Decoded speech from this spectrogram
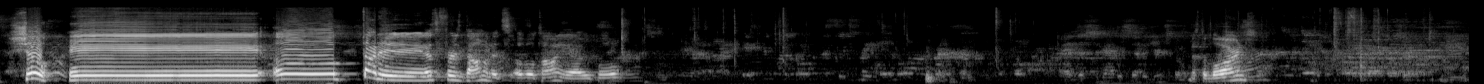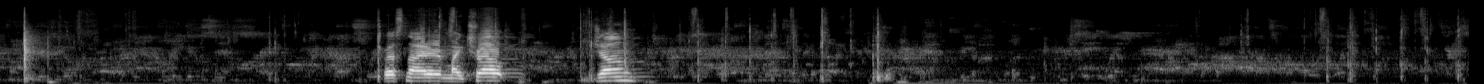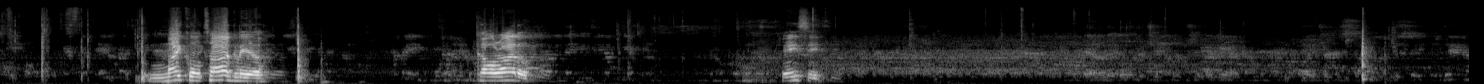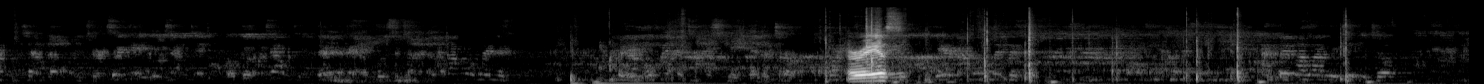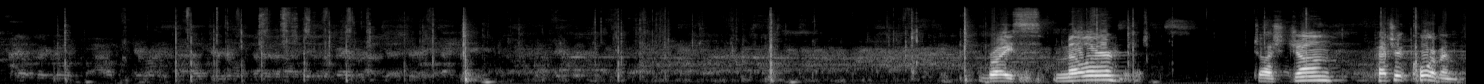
Show. Hey, Ohtani. That's the first dominance of Ohtani that we pulled. Barnes. Russ Snyder, Mike Trout, Jung. Michael Toglia, Colorado. Casey. Arias. Bryce Miller, Josh Jung, Patrick Corbin.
